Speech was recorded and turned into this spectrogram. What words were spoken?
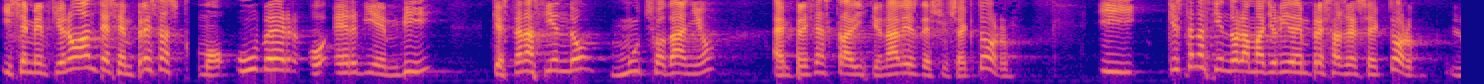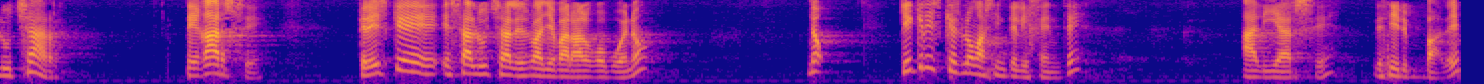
Y se mencionó antes empresas como Uber o Airbnb que están haciendo mucho daño a empresas tradicionales de su sector. ¿Y qué están haciendo la mayoría de empresas del sector? Luchar, pegarse. ¿Creéis que esa lucha les va a llevar a algo bueno? No. ¿Qué creéis que es lo más inteligente? Aliarse. Decir, vale.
